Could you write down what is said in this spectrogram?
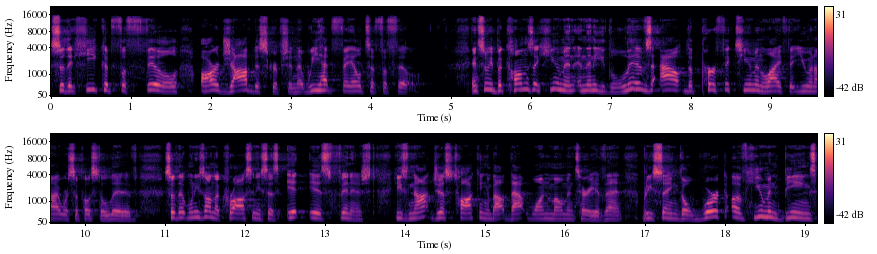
so that he could fulfill our job description that we had failed to fulfill. And so he becomes a human and then he lives out the perfect human life that you and I were supposed to live. So that when he's on the cross and he says, It is finished, he's not just talking about that one momentary event, but he's saying the work of human beings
